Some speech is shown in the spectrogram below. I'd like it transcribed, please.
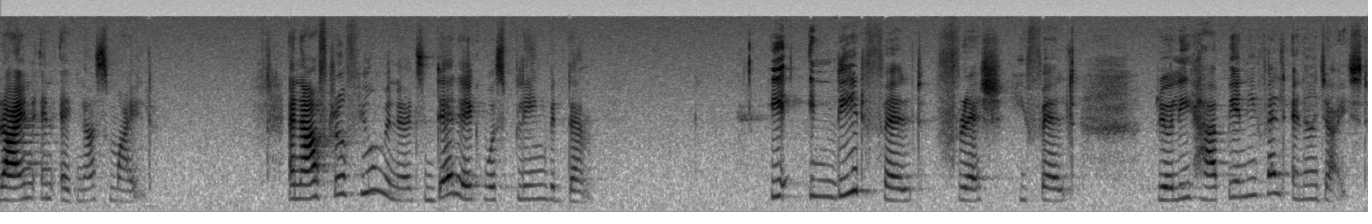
Ryan and Edna smiled. And after a few minutes, Derek was playing with them. He indeed felt fresh, he felt really happy, and he felt energized.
